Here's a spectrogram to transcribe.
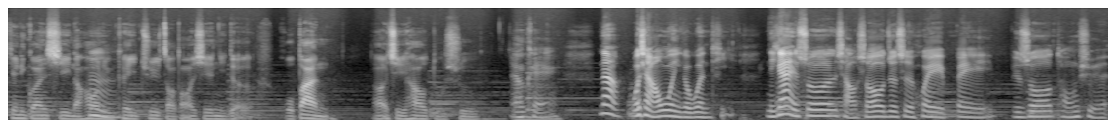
建立关系，然后你嗯可以去找到一些你的伙伴，然后一起好好读书。OK，那我想要问一个问题，你刚才说小时候就是会被，比如说同学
